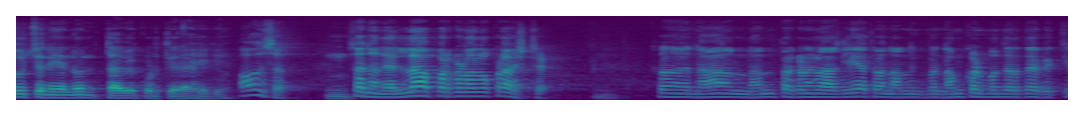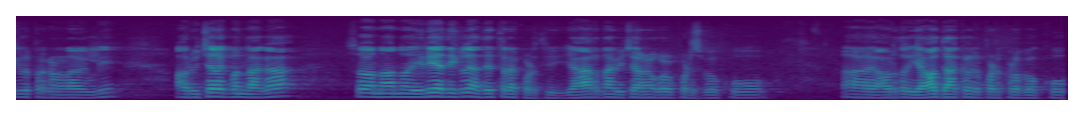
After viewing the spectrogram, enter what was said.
ಸೂಚನೆಯನ್ನು ತಾವೇ ಕೊಡ್ತೀರಾ ಹೇಗೆ? ಹೌದು ಸರ್. ಸರ್ ನಾನು ಎಲ್ಲ ಪ್ರಕರಣಗಳು ಕೂಡ ಅಷ್ಟೇ. ಸೊ ನಾನು ನನ್ನ ಪ್ರಕರಣಗಳಾಗಲಿ ಅಥವಾ ನನಗೆ ನಂಬ್ಕೊಂಡು ಬಂದಿರೋಂಥ ವ್ಯಕ್ತಿಗಳ ಪ್ರಕರಣಗಳಾಗಲಿ ಅವ್ರ ವಿಚಾರಕ್ಕೆ ಬಂದಾಗ ಸೊ ನಾನು ಹಿರಿಯ ಅಧಿಕಾರಿ ಅದೇ ಥರ ಕೊಡ್ತೀನಿ ಯಾರನ್ನ ವಿಚಾರಣೆಗೊಳಪಡಿಸ್ಬೇಕು ಅವ್ರ ಹತ್ರ ಯಾವ ದಾಖಲೆಗಳು ಪಡ್ಕೊಳ್ಬೇಕು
